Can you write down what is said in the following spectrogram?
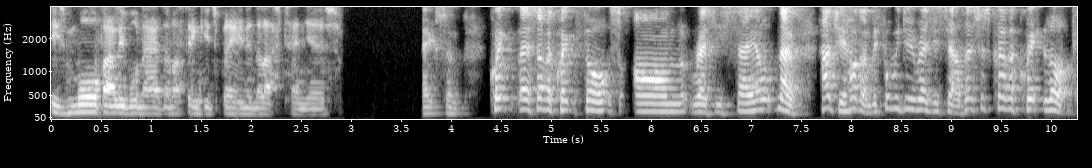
is more valuable now than i think it's been in the last 10 years Excellent. Quick, let's have a quick thoughts on Resi Sale. No, actually, hold on. Before we do Resi Sales, let's just have a quick look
